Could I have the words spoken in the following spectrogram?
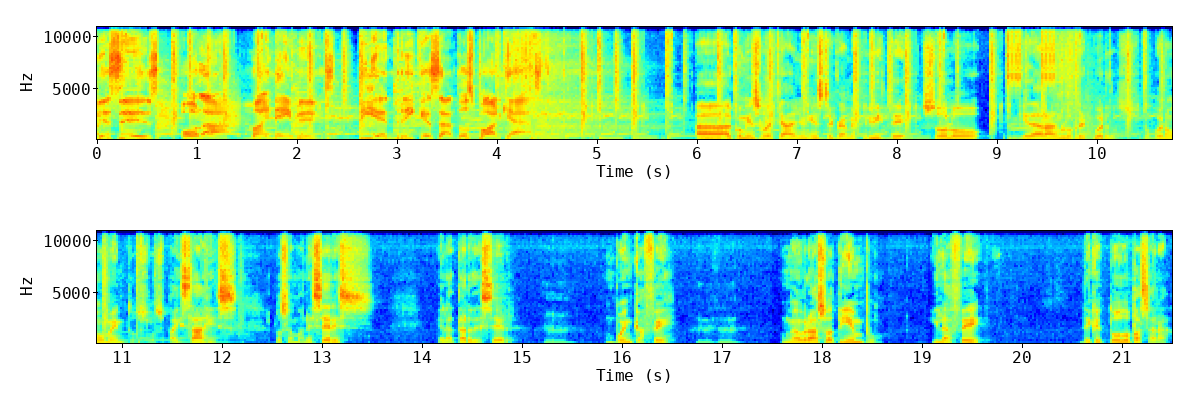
This is Hola, my name is The Enrique Santos Podcast. Ah, al comienzo de este año en Instagram escribiste, solo quedarán los recuerdos, los buenos momentos, los paisajes, los amaneceres, el atardecer, un buen café, un abrazo a tiempo y la fe de que todo pasará.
